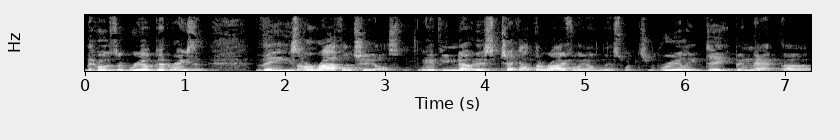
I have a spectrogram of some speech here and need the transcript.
There was a real good reason. These are rifle shells. And if you notice, check out the rifling on this one. It's really deep in that, uh,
